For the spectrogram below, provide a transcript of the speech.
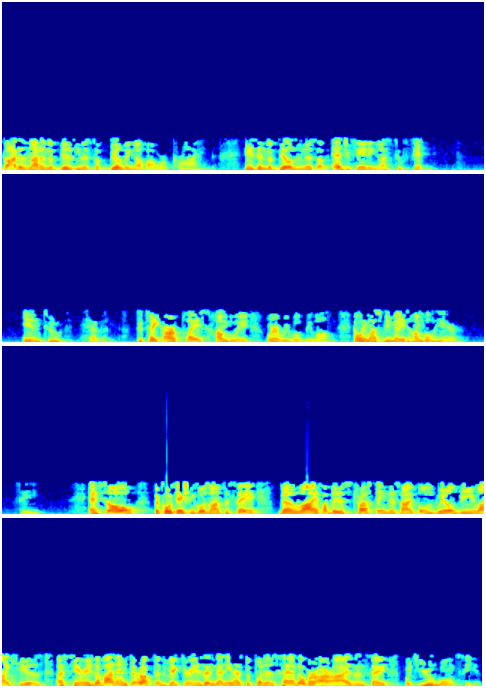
God is not in the business of building up our pride. He's in the business of educating us to fit into heaven, to take our place humbly where we will belong. And we must be made humble here. See? And so, the quotation goes on to say, the life of his trusting disciples will be like his, a series of uninterrupted victories, and then he has to put his hand over our eyes and say, but you won't see it,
